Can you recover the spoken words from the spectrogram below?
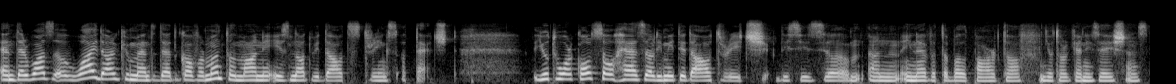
and there was a wide argument that governmental money is not without strings attached. Youth work also has a limited outreach. This is um, an inevitable part of youth organizations.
